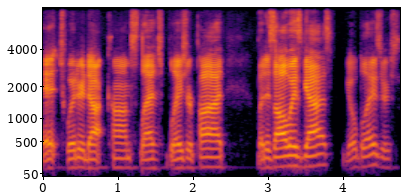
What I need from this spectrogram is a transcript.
at twitter.com slash blazerpod. But as always, guys, go Blazers.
